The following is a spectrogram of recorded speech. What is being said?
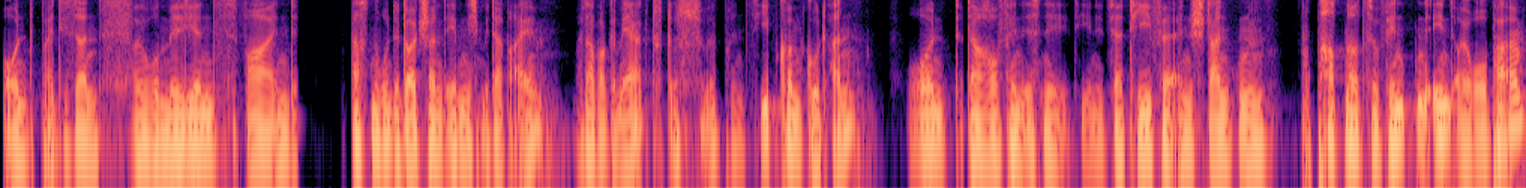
Und bei diesen Euro Millions war in der ersten Runde Deutschland eben nicht mit dabei. Hat aber gemerkt, das Prinzip kommt gut an. Und daraufhin ist die Initiative entstanden, Partner zu finden in Europa.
